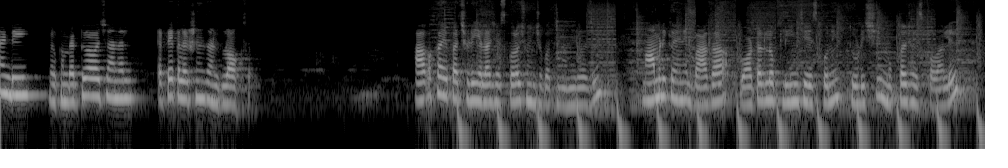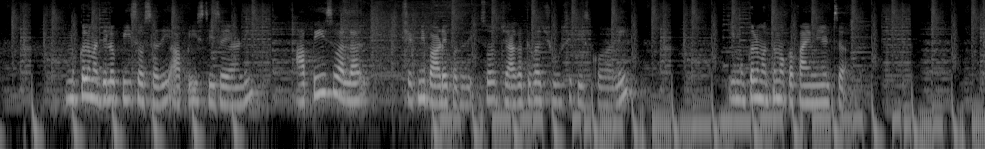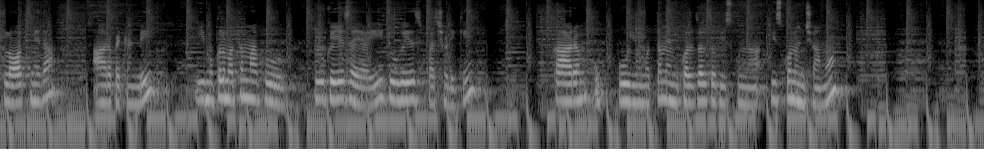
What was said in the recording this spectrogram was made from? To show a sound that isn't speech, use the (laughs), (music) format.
అండి welcome back to our channel FA collections and blogs. Avakaya పచ్చడి ఎలా చేసుకోవాలో చూపించబోతున్నాను ఈరోజు. మామిడికాయని బాగా వాటర్లో క్లీన్ చేసుకొని తుడిచి ముక్కలు చేసుకోవాలి. ముక్కల మధ్యలో పీస్ వస్తుంది ఆ పీస్ తీసేయండి. ఆ పీస్ వల్ల చట్నీ పాడైపోతుంది సో జాగ్రత్తగా చూసి తీసుకోవాలి. ఈ ముక్కలు మొత్తం ఒక ఫైవ్ మినిట్స్ క్లాత్ మీద ఆరబెట్టండి ఈ ముక్కలు మొత్తం మాకు టూ కేజెస్ అయ్యాయి. టూ కేజెస్ పచ్చడికి. కారం ఉప్పు ఇవి మొత్తం మేము కొలతలతో తీసుకున్న తీసుకొని ఉంచాము.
